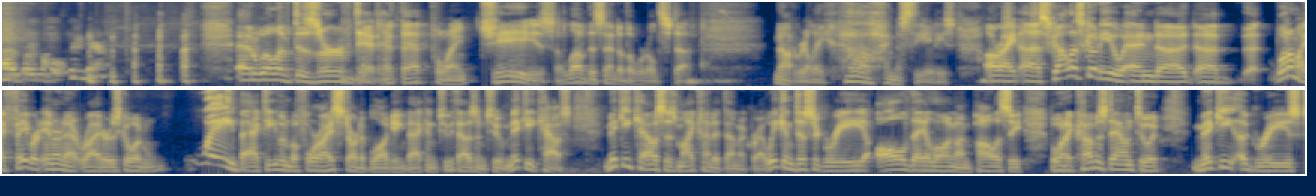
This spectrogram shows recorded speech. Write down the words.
to burn the whole thing down. and we'll have deserved it at that point. Jeez, I love this end of the world stuff. Not really. Oh, I miss the 80s. All right, uh, Scott, let's go to you. And uh, uh, one of my favorite internet writers going way back to even before I started blogging back in 2002. Mickey Kaus. Mickey Kaus is my kind of Democrat. We can disagree all day long on policy, but when it comes down to it, Mickey agrees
